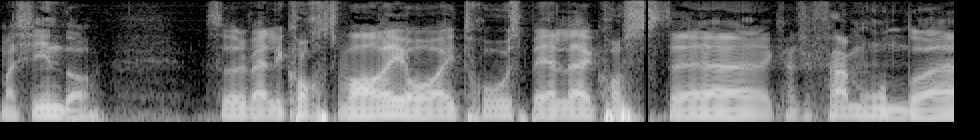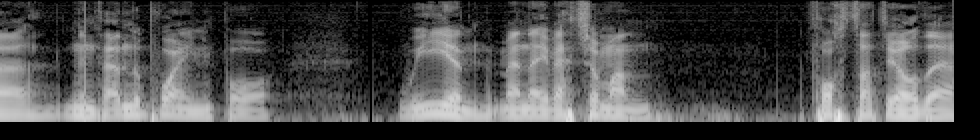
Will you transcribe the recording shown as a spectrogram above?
maskin da. Så det er veldig kortvarig, og jeg tror spillet koster eh, kanskje 500 Nintendo-poeng på Wii-en, men jeg vet ikke om man fortsatt gjør det.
